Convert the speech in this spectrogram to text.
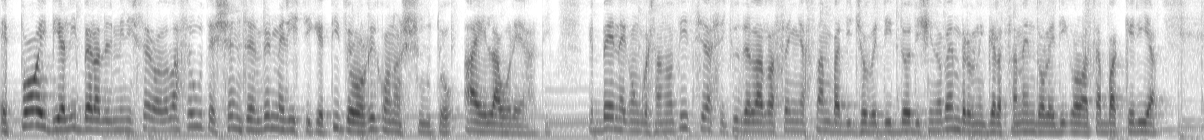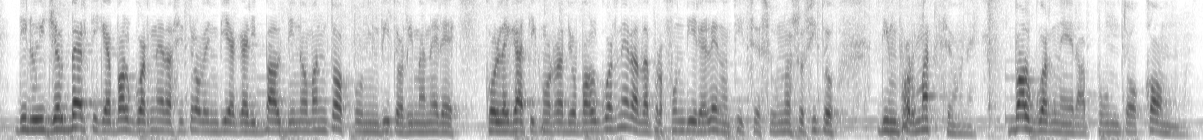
E poi via libera del Ministero della Salute, scienze infermieristiche, titolo riconosciuto ai laureati. Ebbene, con questa notizia si chiude la rassegna stampa di giovedì 12 novembre, un ringraziamento all'edicola tabaccheria di Luigi Alberti che a Val Guarnera si trova in via Garibaldi 98, un invito a rimanere collegati con Radio Val Guarnera ad approfondire le notizie sul nostro sito di informazione valguarnera.com.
